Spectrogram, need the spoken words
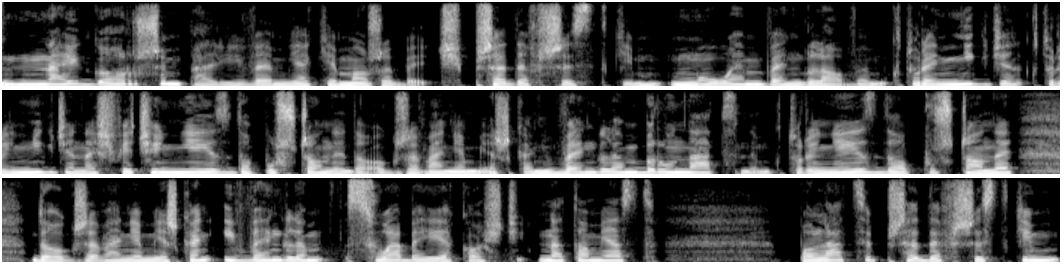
Najgorszym paliwem, jakie może być. Przede wszystkim mułem węglowym, który nigdzie, który nigdzie na świecie nie jest dopuszczony do ogrzewania mieszkań. Węglem brunatnym, który nie jest dopuszczony do ogrzewania mieszkań i węglem słabej jakości. Natomiast Polacy przede wszystkim,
